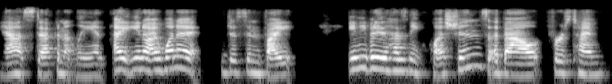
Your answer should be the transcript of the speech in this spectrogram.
Yes, definitely. And I, you know, I want to just invite anybody that has any questions about first time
